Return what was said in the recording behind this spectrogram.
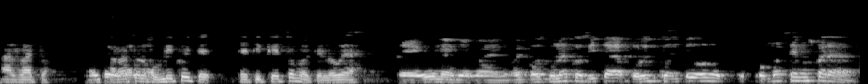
al rato. Al rato lo publico y te, te etiqueto para que lo veas. De una, mi hermano. Una cosita, por ¿cuánto, ¿cómo hacemos para,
